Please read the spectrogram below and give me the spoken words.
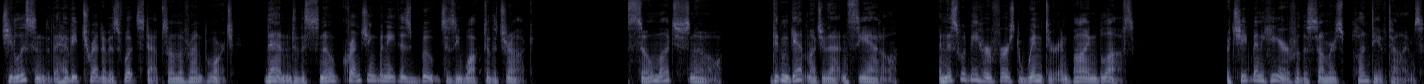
She listened to the heavy tread of his footsteps on the front porch, then to the snow crunching beneath his boots as he walked to the truck. So much snow. Didn't get much of that in Seattle, and this would be her first winter in Pine Bluffs. But she'd been here for the summers plenty of times.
